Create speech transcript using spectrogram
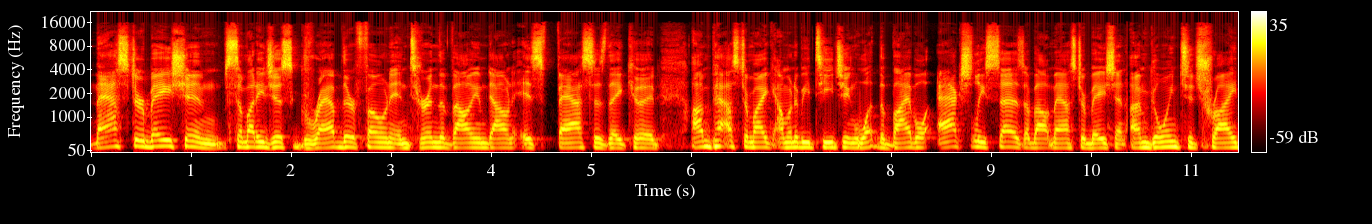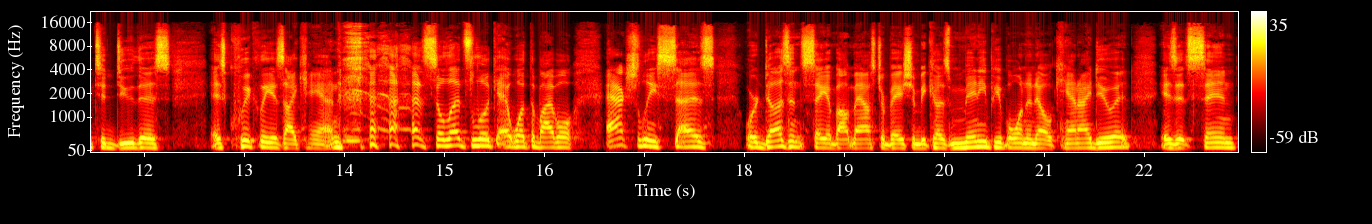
Masturbation. Somebody just grabbed their phone and turned the volume down as fast as they could. I'm Pastor Mike. I'm going to be teaching what the Bible actually says about masturbation. I'm going to try to do this as quickly as I can. so let's look at what the Bible actually says or doesn't say about masturbation because many people want to know can I do it? Is it sin?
